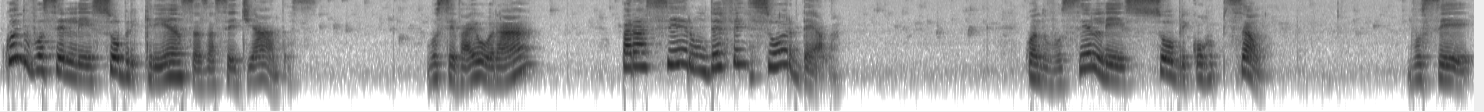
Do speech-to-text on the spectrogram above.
Quando você lê sobre crianças assediadas, você vai orar para ser um defensor dela. Quando você lê sobre corrupção, você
